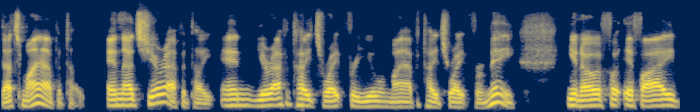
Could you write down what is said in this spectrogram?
that's my appetite and that's your appetite and your appetite's right for you and my appetite's right for me. You know, if if I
